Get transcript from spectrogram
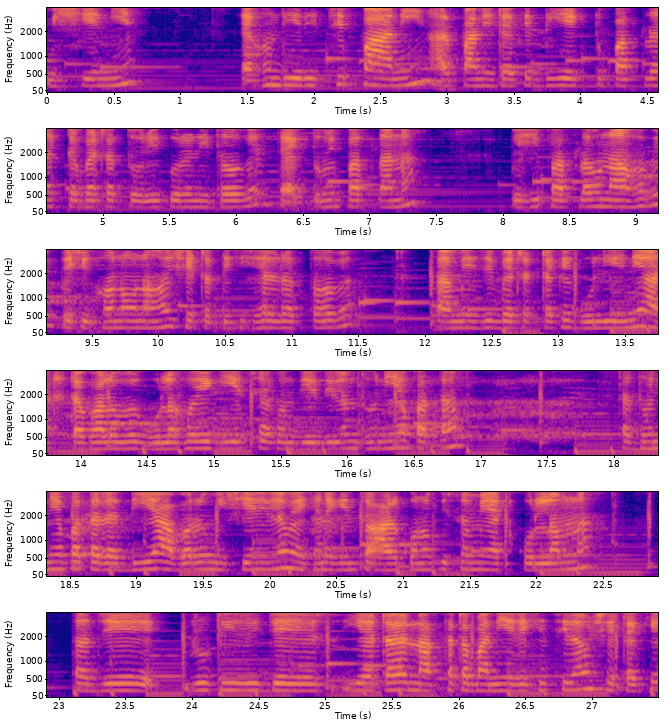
মিশিয়ে নিয়ে। এখন দিয়ে দিচ্ছি পানি, আর পানিটাকে দিয়ে একটু পাতলা একটা ব্যাটার তৈরি করে নিতে হবে। তো একদমই পাতলা না। বেশি পাতলাও না হবে, বেশি ঘনও না হয়, সেটার দিকে খেয়াল রাখতে হবে। তা আমি এই যে ব্যাটারটাকে গুলিয়ে নিয়ে, আটাটা ভালোভাবে গোলা হয়ে গিয়েছে, এখন দিয়ে দিলাম ধনিয়া পাতা। তা ধনিয়া পাতাটা দিয়ে আবারও মিশিয়ে নিলাম, এখানে কিন্তু আর কোনো কিছু আমি অ্যাড করলাম না। তা যে রুটির যে ইয়াটা, নাস্তাটা বানিয়ে রেখেছিলাম, সেটাকে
